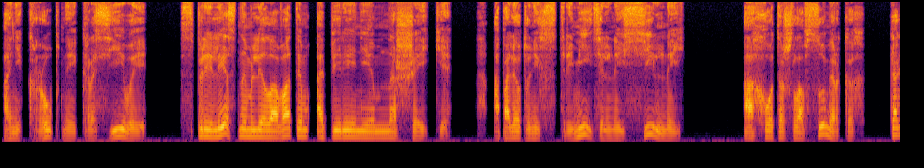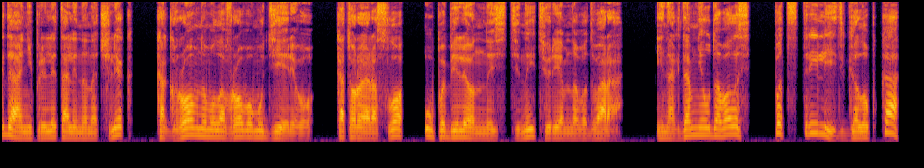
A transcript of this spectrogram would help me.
Они крупные, красивые, с прелестным лиловатым оперением на шейке, а полет у них стремительный, сильный, Охота шла в сумерках, когда они прилетали на ночлег к огромному лавровому дереву, которое росло у побеленной стены тюремного двора. Иногда мне удавалось подстрелить голубка,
